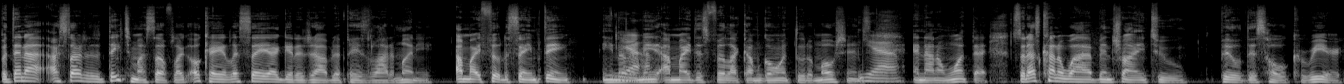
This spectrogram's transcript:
But then I, I started to think to myself, like, okay, let's say I get a job that pays a lot of money. I might feel the same thing. You know what I mean? I might just feel like I'm going through the motions. Yeah. And I don't want that. So that's kind of why I've been trying to build this whole career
